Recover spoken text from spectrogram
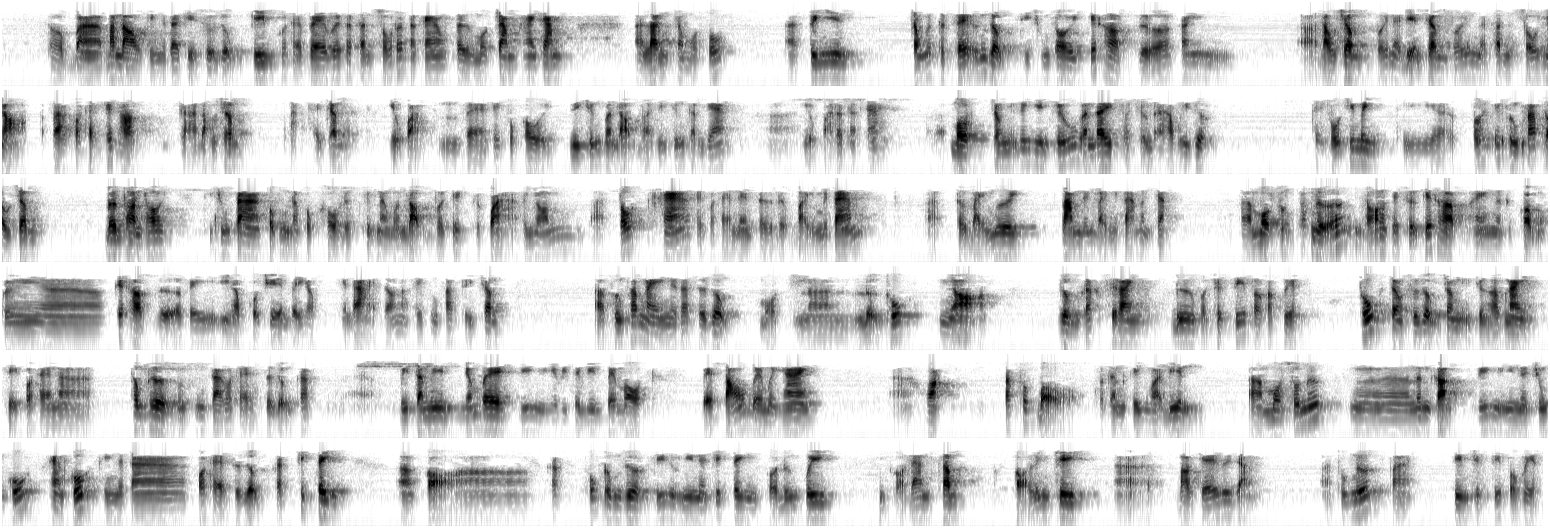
ờ, ở ban đầu thì người ta chỉ sử dụng kim có thể về với các tần số rất là cao từ 100 200 à, lần trong một phút. À, tuy nhiên trong cái thực tế ứng dụng thì chúng tôi kết hợp giữa cái à, đầu châm với lại điện châm với tần số nhỏ và có thể kết hợp cả đầu châm và thể châm hiệu quả về cái phục hồi di chứng vận động và di chứng cảm giác à, hiệu quả rất là cao. Một trong những cái nghiên cứu gần đây của trường đại học y dược thành phố Hồ Chí Minh thì à, với cái phương pháp đầu châm đơn thuần thôi thì chúng ta cũng đã phục hồi được chức năng vận động với cái kết quả cái nhóm à, tốt khá thì có thể lên từ được 78 à, từ 75 đến 78 phần trăm à, một phương pháp nữa đó là cái sự kết hợp hay là có một cái uh, kết hợp giữa cái y học cổ truyền và y học hiện đại đó là cái phương pháp thủy châm. À, phương pháp này người ta sử dụng một uh, lượng thuốc nhỏ dùng các xi lanh đưa vào trực tiếp vào các huyệt thuốc trong sử dụng trong những trường hợp này thì có thể là thông thường chúng ta có thể sử dụng các à, vitamin nhóm B ví dụ như vitamin B1, B6, B12 à, hoặc các thuốc bổ của thần kinh ngoại biên à, một số nước ừ, lân cận ví dụ như là Trung Quốc, Hàn Quốc thì người ta có thể sử dụng các trích tinh à, cỏ à, các thuốc đông dược ví dụ như là trích tinh của đương quy, cỏ đan sâm, cỏ linh chi à, bào chế dưới dạng thuốc nước và tiêm trực tiếp vào huyệt.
